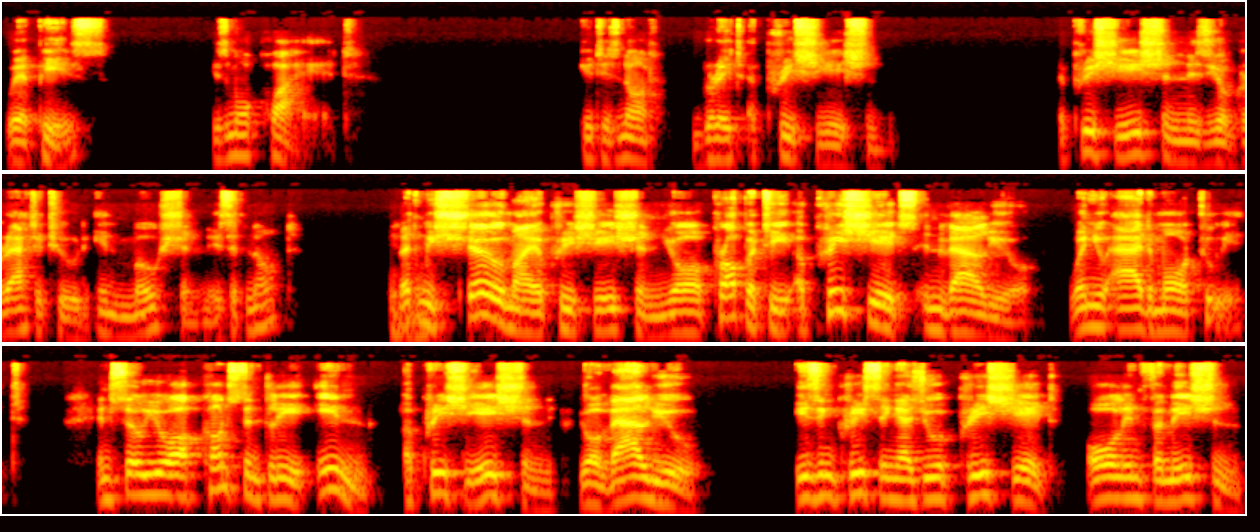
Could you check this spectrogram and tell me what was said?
where peace is more quiet. It is not great appreciation. Appreciation is your gratitude in motion, is it not? Let mm-hmm. me show my appreciation. Your property appreciates in value when you add more to it. And so you are constantly in appreciation. Your value is increasing as you appreciate all information.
